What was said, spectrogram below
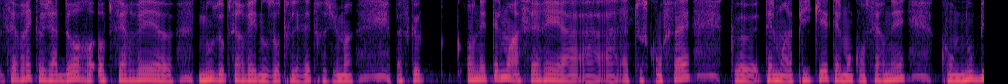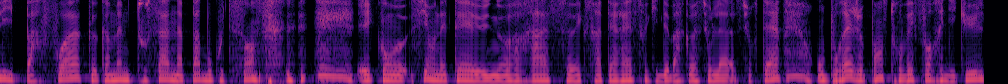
C'est vrai que j'adore observer, euh, nous observer, nous autres, les êtres humains, parce que on est tellement affairé à, tout ce qu'on fait, que tellement impliqué, tellement concerné, qu'on oublie parfois que quand même tout ça n'a pas beaucoup de sens et que si on était une race extraterrestre qui débarquerait sur, la, sur Terre, on pourrait, je pense, trouver fort ridicule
